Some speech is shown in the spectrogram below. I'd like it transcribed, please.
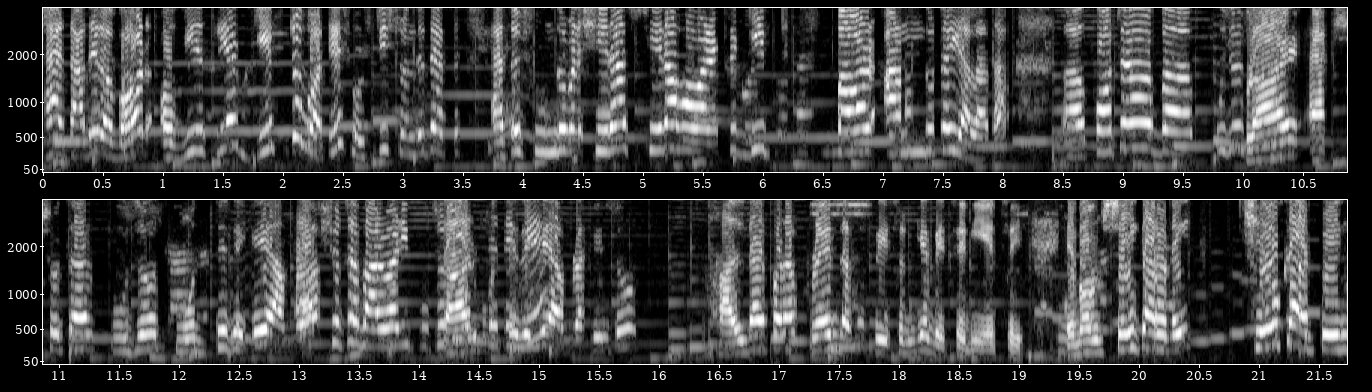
হ্যাঁ তাদের অ্যাওয়ার্ড অবভিয়াসলি আর গিফটও বটে। ষষ্ঠীর সন্ধ্যেতে এত এত সুন্দর মানে সেরা সেরা হওয়ার একটা গিফট পাওয়ার আনন্দটাই আলাদা। কটা বা পুজো প্রায় একশোটার পুজোর মধ্যে থেকে আমরা একশোটা বারোয়ারি পুজোর তার মধ্যে থেকে আমরা কিন্তু হালদারপাড়া ফ্রেন্ডস অ্যাসোসিয়েশন কে বেছে নিয়েছি। এবং সেই কারণেই Keo Karpin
